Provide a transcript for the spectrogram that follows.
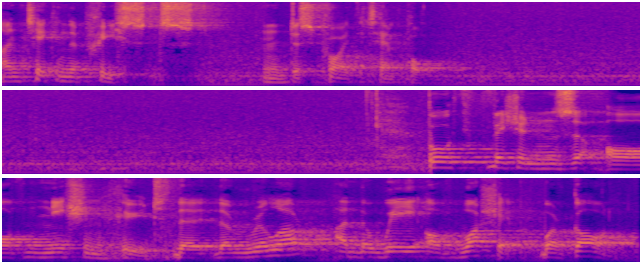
and taken the priests and destroyed the temple. Both visions of nationhood, the, the ruler and the way of worship, were gone.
